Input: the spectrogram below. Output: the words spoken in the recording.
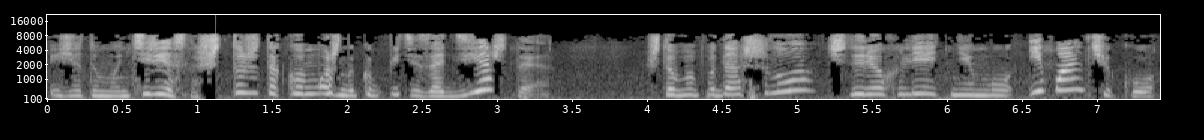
я думаю, интересно, что же такое можно купить из одежды, чтобы подошло четырехлетнему и мальчику,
